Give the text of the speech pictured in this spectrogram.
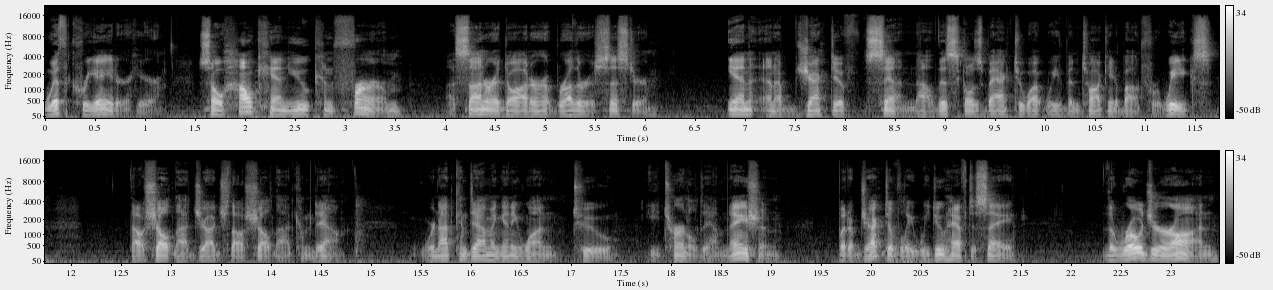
with Creator here. So, how can you confirm a son or a daughter, a brother or sister, in an objective sin? Now, this goes back to what we've been talking about for weeks thou shalt not judge, thou shalt not condemn. We're not condemning anyone to eternal damnation, but objectively, we do have to say the road you're on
